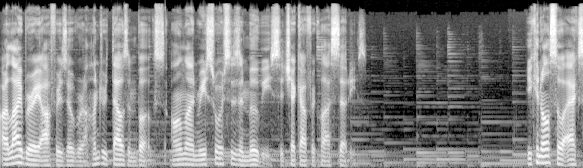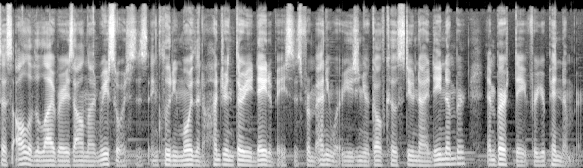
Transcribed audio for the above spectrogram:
Our library offers over 100,000 books, online resources, and movies to check out for class studies. You can also access all of the library's online resources, including more than 130 databases from anywhere using your Gulf Coast student ID number and birth date for your PIN number.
